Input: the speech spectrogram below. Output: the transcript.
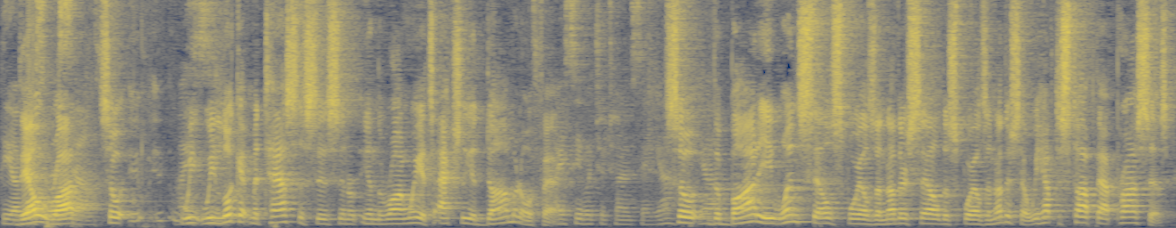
the they'll rot. Cells. So it, we, we look at metastasis in, in the wrong way. It's actually a domino effect. I see what you're trying to say. Yeah. So yeah. the body, one cell spoils another cell that spoils another cell. We have to stop that process.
